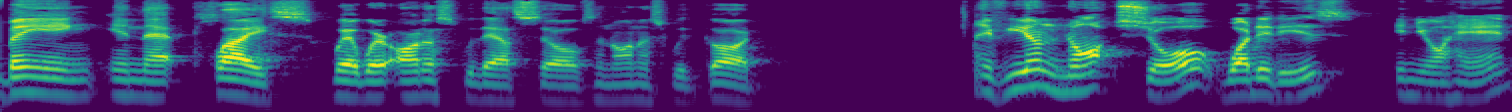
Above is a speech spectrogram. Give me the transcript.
being in that place where we're honest with ourselves and honest with God. If you're not sure what it is in your hand,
